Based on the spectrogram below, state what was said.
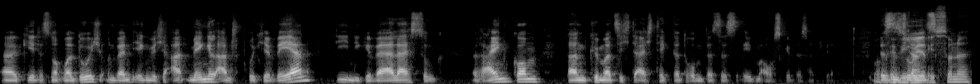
äh, geht es nochmal durch und wenn irgendwelche Mängelansprüche wären, die in die Gewährleistung reinkommen, dann kümmert sich der Architekt darum, dass es eben ausgebessert wird. Okay, wie so lange ist so eine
